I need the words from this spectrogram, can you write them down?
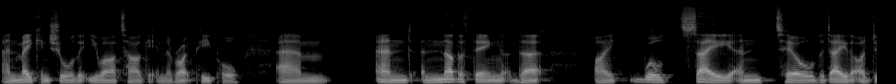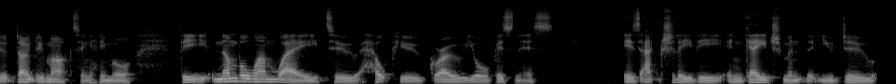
and making sure that you are targeting the right people. Um, and another thing that I will say until the day that I do, don't do marketing anymore, the number one way to help you grow your business is actually the engagement that you do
